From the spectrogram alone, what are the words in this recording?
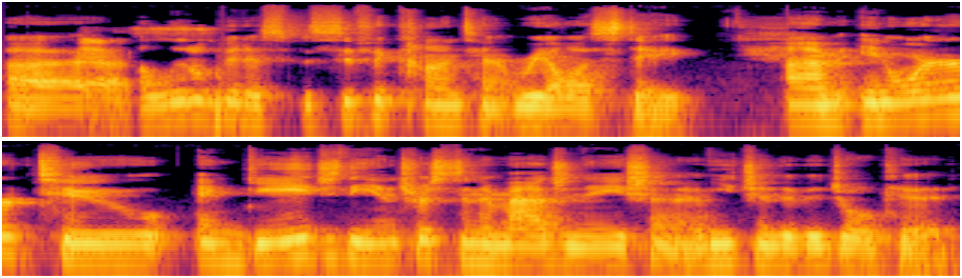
uh, yes. a little bit of specific content real estate, um, in order to engage the interest and imagination of each individual kid,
